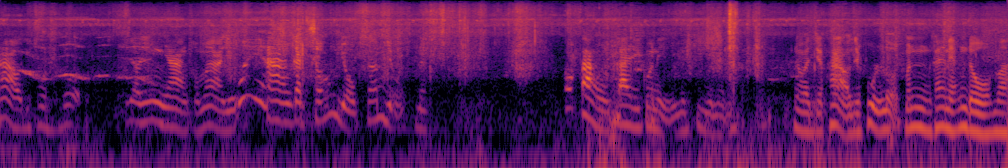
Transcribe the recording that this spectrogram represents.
ห้าวญี่ปุ่นโลดเจ้ายังย่างเขามาอยู่เว้ยห่างกันสองหยกสามหยกเลยเขาตั้งไกลกว่านี้เมื่อกี้เลยนะแต่ว่าจะห้าวจะพูดโลดมันแค่นี้มันโดมา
